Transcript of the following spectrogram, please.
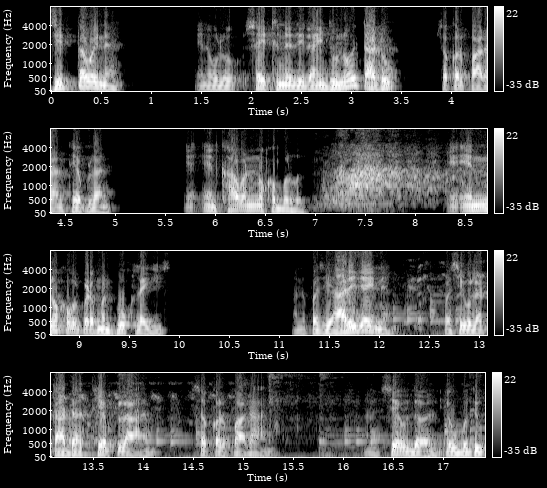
જીતતા હોય ને એને ઓલું સૈઠ નદી રાંધ્યું ન હોય, ટાઢું શક્કરપારા ને થેપલા એને ખાવાનું ન ખબર હોય. એને ન ખબર પડે મને ભૂખ લાગી અને પછી હારી જાય ને, પછી ઓલા ટાઢા થેપલા ને શક્કરપારા અને સેવદન એવું બધું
